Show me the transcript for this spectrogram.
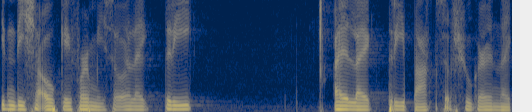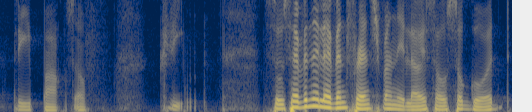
hindi siya okay for me. So like three I like three packs of sugar and like three packs of cream. So 7-Eleven French vanilla is also good.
